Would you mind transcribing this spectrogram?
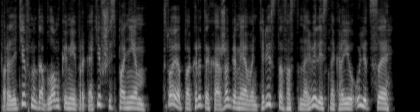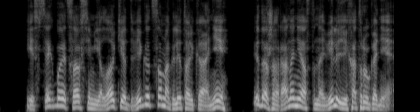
Пролетев над обломками и прокатившись по ним, трое покрытых ожогами авантюристов остановились на краю улицы. Из всех бойцов семьи Локи двигаться могли только они, и даже рано не остановили их от ругани.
